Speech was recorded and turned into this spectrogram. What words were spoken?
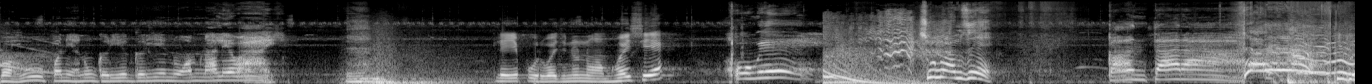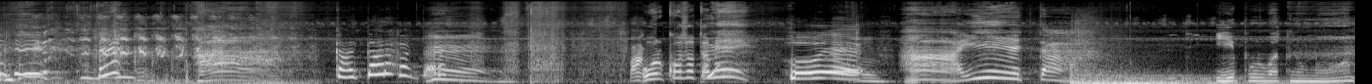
બહુ પણ એનું ઘડીએ ઘડીએ નોમ ના લેવાય. એટલે એ પૂર્વજનું નામ હોય છે? હોવે. શું નામ છે? કાંતારા. હા. ઓળખો છો તમે? હોવે. હા એ જ તા. એ પૂર્વતનું નામ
